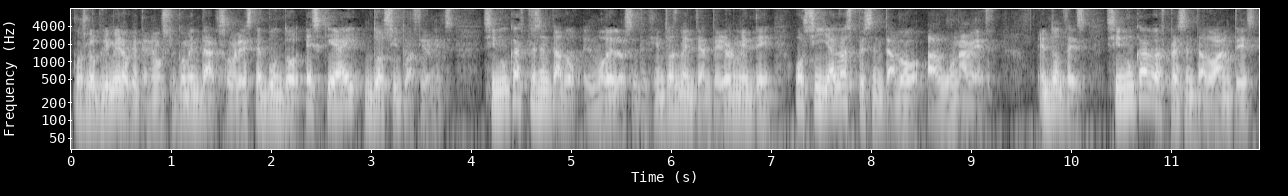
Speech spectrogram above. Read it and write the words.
Pues lo primero que tenemos que comentar sobre este punto es que hay dos situaciones. Si nunca has presentado el modelo 720 anteriormente o si ya lo has presentado alguna vez. Entonces, si nunca lo has presentado antes,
